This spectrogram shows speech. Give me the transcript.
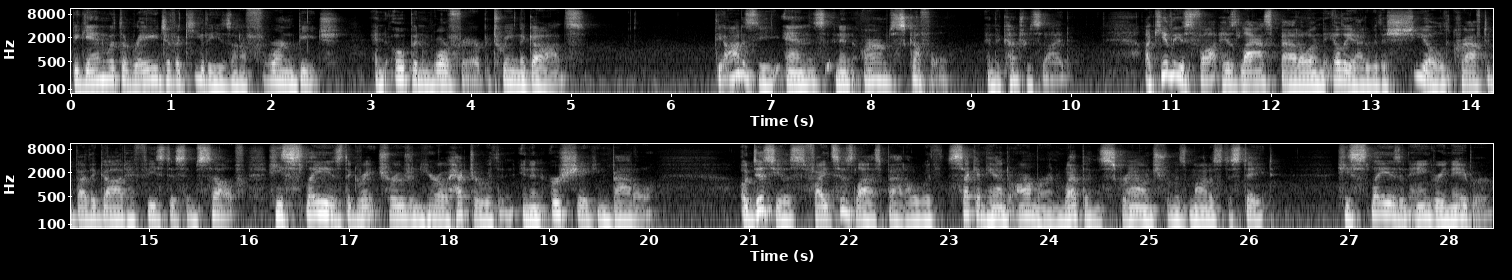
began with the rage of Achilles on a foreign beach and open warfare between the gods. The Odyssey ends in an armed scuffle in the countryside. Achilles fought his last battle in the Iliad with a shield crafted by the god Hephaestus himself. He slays the great Trojan hero Hector in an earth shaking battle. Odysseus fights his last battle with second hand armor and weapons scrounged from his modest estate. He slays an angry neighbor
